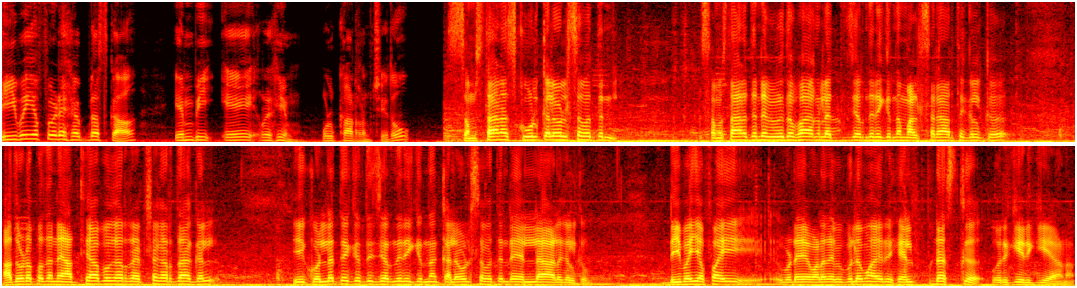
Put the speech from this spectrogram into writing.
ഡിവൈഎഫ്ഐയുടെ help desk M P A Rahim ഉദ്ഘാടനം ചെയ്തു. സംസ്ഥാന സ്കൂൾ കലോത്സവത്തിൽ സംസ്ഥാനത്തിന്റെ വിവിധ ഭാഗങ്ങളിൽ എത്തിച്ചേർന്നിരിക്കുന്ന മത്സരാർത്ഥികൾക്ക് അതോടൊപ്പം തന്നെ അധ്യാപകർ രക്ഷകർത്താക്കൾ ഈ കൊല്ലത്തേക്ക് എത്തിച്ചേർന്നിരിക്കുന്ന കലോത്സവത്തിന്റെ എല്ലാ ആളുകൾക്കും ഡിവൈഎഫ്ഐ ഇവിടെ വളരെ വിപുലമായൊരു ഹെൽപ്പ് ഡെസ്ക് ഒരുക്കിയിരിക്കുകയാണ്.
